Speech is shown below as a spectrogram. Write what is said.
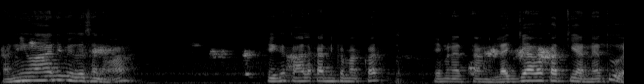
අනිවාර්යයෙන්ම ඉවසනවා. ඒක කාලකන්නිකමක්වත් එහෙම නැත්නම් ලැජ්ජාවක්වත් කියන්නේ නැතුව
